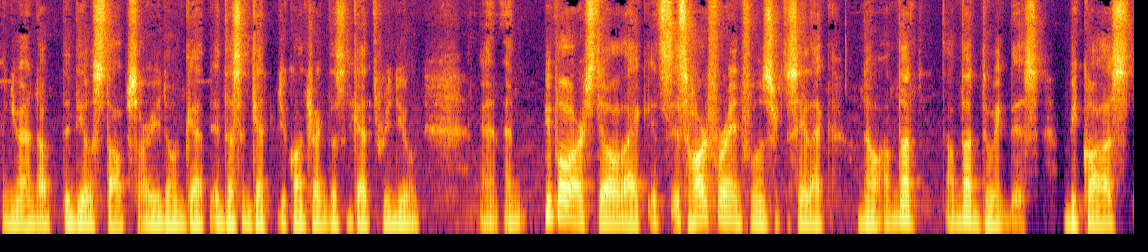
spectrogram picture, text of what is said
and you end up the deal stops or you don't get it doesn't get your contract doesn't get renewed. And and people are still like it's it's hard for an influencer to say like no i'm not i'm not doing this because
